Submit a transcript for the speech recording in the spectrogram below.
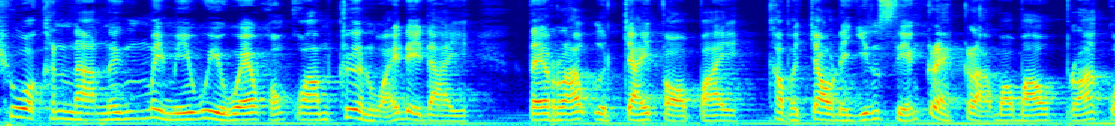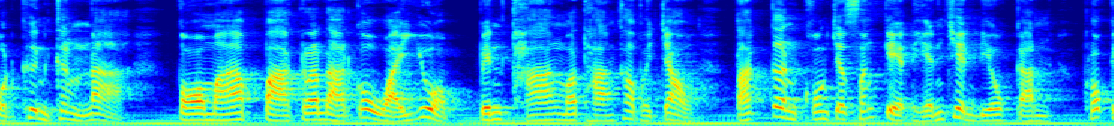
ชั่วขณะหนึ่งไม่มีวี่แววของความเคลื่อนไหวใด ๆ แต่ราวอึดใจต่อไป ข้าพเจ้าได้ยินเสียงแกรกกรากเบาๆปรากฏขึ้นข้างหน้าต่อมาป่ากระดาดก็ไหวยวบเป็นทางมาทางข้าพเจ้า ตาเกิลคงจะสังเกตเห็นเช่นเดียวกัน เพราะแก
